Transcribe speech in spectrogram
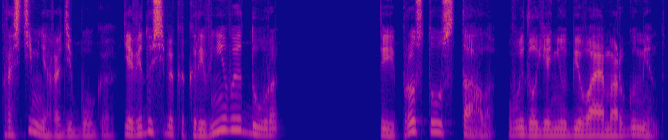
Прости меня ради бога. Я веду себя как ревнивая дура. Ты просто устала, выдал я неубиваемый аргумент.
